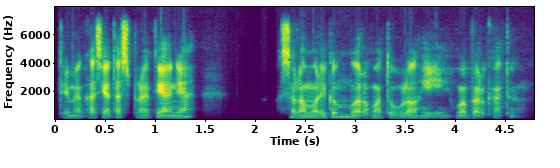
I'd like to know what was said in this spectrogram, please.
Terima kasih atas perhatiannya. Assalamualaikum warahmatullahi wabarakatuh.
